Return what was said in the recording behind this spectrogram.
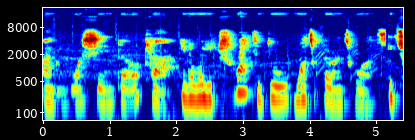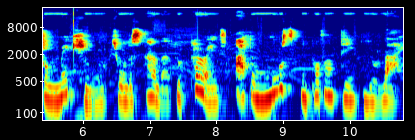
and washing the car. You know, when you try to do what your parents want, it will make you to understand that your parents are the most important thing in your life.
